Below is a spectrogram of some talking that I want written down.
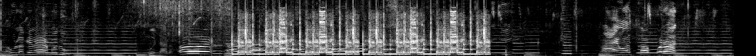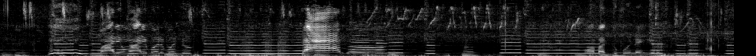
આવું લાગે ને આ બધું. આવ્યો ખબર પર બંધુ કોઈ નહીં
